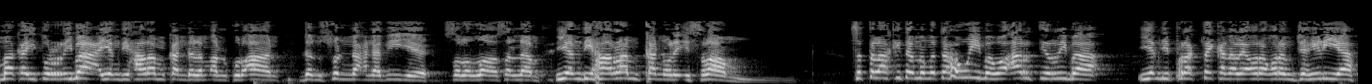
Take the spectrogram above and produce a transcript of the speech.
maka itu riba yang diharamkan dalam Al-Qur'an dan sunnah Nabi sallallahu alaihi wasallam yang diharamkan oleh Islam. Setelah kita mengetahui bahwa arti riba yang dipraktekkan oleh orang-orang jahiliyah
